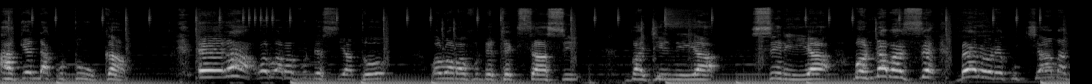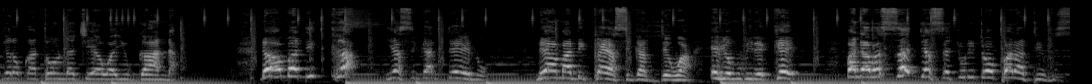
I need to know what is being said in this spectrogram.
agenda kutuuka. Era waliwo abavudde siato waliwo abavudde texas virginia siriya bonna bazze berole ku kyamagero katonda kyeyawa uganda. N'amadika yasigadde eno naye amadika yasigaddewa ebyo mubireke bano abasajja security operatives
